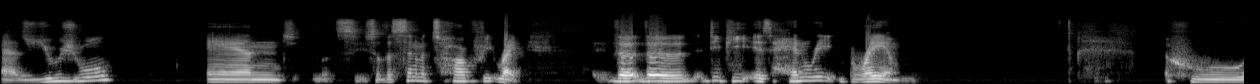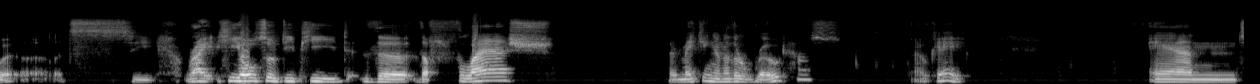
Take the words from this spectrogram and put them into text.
as usual and let's see so the cinematography right the the DP is Henry Braham who uh, let's see. Right he also DP'd the the Flash. They're making another Roadhouse? Okay. And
